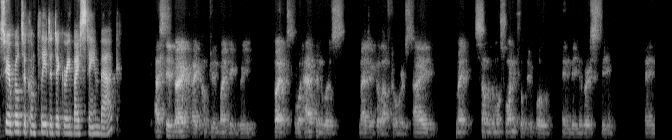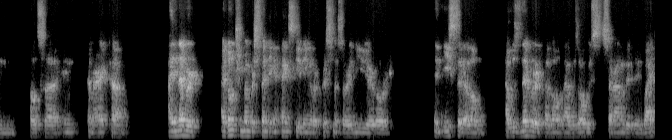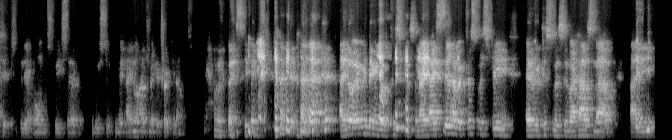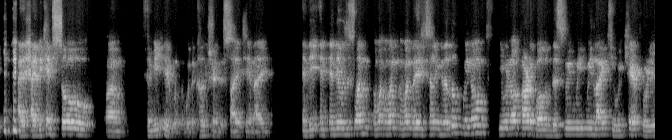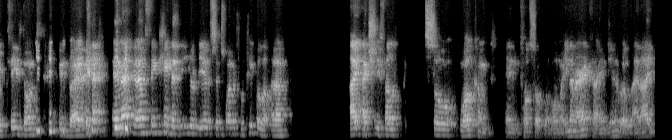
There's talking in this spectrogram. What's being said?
so you're able to complete a degree by staying back? I stayed back. I completed my degree. But what happened was magical afterwards. I met some of the most wonderful people in the university in Tulsa, in America. I never, I don't remember spending a Thanksgiving or a Christmas or a New Year or an Easter alone. I was never alone. I was always surrounded, invited to their homes. We used to we used to make, I know how to make a turkey now. I know everything about Christmas, and I, I still have a Christmas tree every Christmas in my house now. I, I, I became so um, familiar with, with the culture and the society, and I and the and, and there was this one one one lady telling me that look, we know you were not part of all of this. We we we like you, we care for you. Please don't feel bad. and, I, and I'm thinking that you're, you're such wonderful people. Um, I actually felt so welcomed in Tulsa, Oklahoma, in America in general, and I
